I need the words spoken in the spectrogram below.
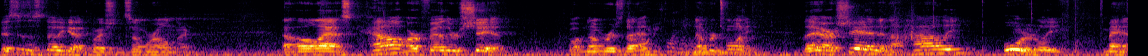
This is a study guide question somewhere on there. Now, I'll ask, how are feathers shed? What number is that? Twenty. Number twenty. They are shed in a highly orderly manner.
